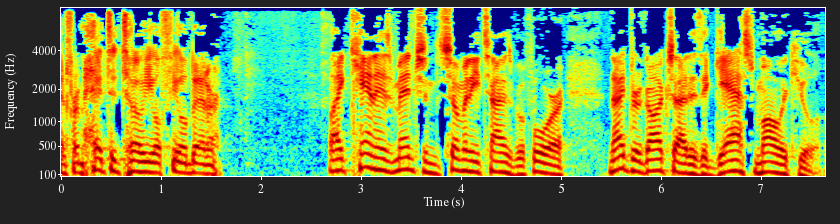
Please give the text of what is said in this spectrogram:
and from head to toe you'll feel better. Like Ken has mentioned so many times before, nitric oxide is a gas molecule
